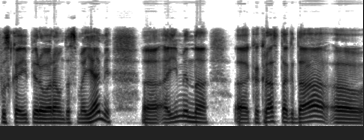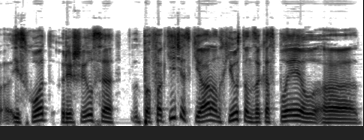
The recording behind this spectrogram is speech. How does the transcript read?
пускай и первого раунда с Майами, э, а именно э, как раз тогда э, исход решился. Фактически Алан Хьюстон закосплеил,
